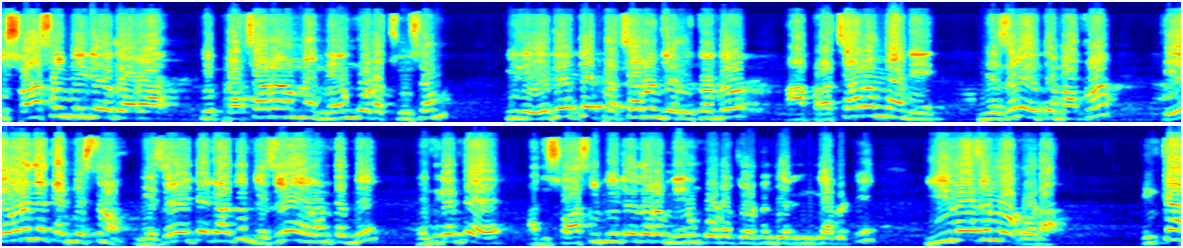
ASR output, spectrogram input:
ఈ సోషల్ మీడియా ద్వారా ఈ ప్రచారాన్ని మేము కూడా చూసాం. ఇది ఏదైతే ప్రచారం జరుగుతుందో ఆ ప్రచారం కానీ నిజమైతే మాత్రం తీవ్రంగా ఖండిస్తున్నాం. నిజమైతే కాదు నిజమే ఉంటుంది ఎందుకంటే అది సోషల్ మీడియా ద్వారా మేము కూడా చూడడం జరిగింది కాబట్టి ఈ రోజుల్లో కూడా ఇంకా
